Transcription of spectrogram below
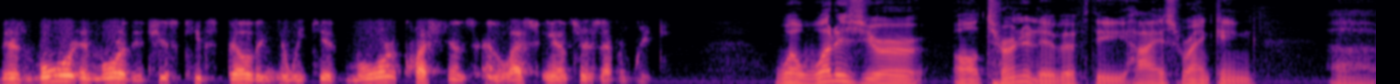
there's more and more that just keeps building, and we get more questions and less answers every week. Well, what is your alternative if the highest ranking uh,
